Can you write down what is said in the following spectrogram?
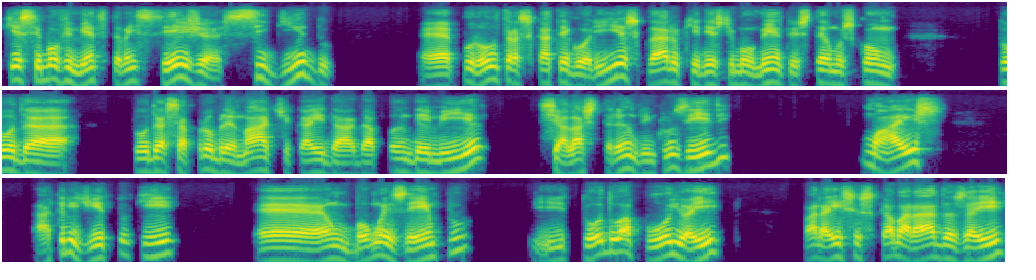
que esse movimento também seja seguido é, por outras categorias. Claro que neste momento estamos com toda toda essa problemática aí da, da pandemia se alastrando, inclusive, mas acredito que é um bom exemplo e todo o apoio aí para esses camaradas aí,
